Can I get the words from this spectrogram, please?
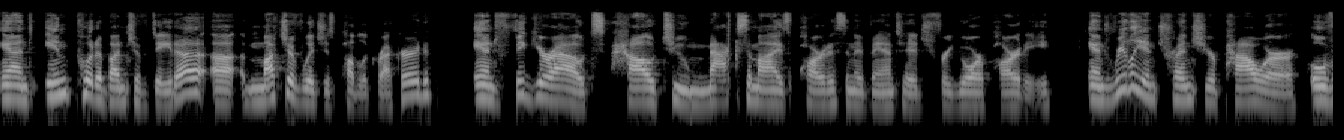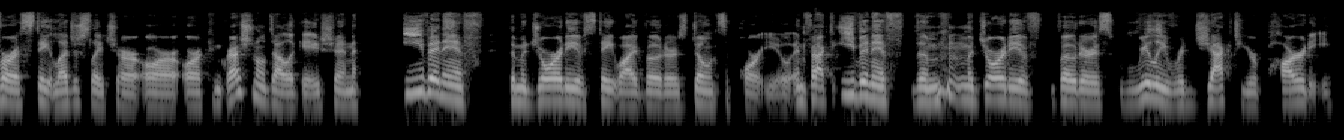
and input a bunch of data, uh, much of which is public record, and figure out how to maximize partisan advantage for your party and really entrench your power over a state legislature or, or a congressional delegation, even if the majority of statewide voters don't support you. In fact, even if the majority of voters really reject your party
